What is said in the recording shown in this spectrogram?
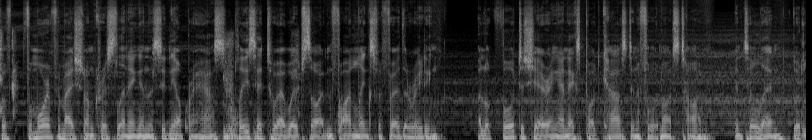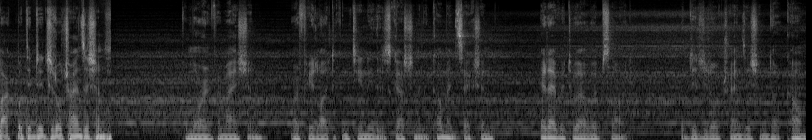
For, for more information on Chris Linning and the Sydney Opera House, please head to our website and find links for further reading. I look forward to sharing our next podcast in a fortnight's time. Until then, good luck with the digital transition. For more information, or if you'd like to continue the discussion in the comments section, head over to our website, thedigitaltransition.com.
